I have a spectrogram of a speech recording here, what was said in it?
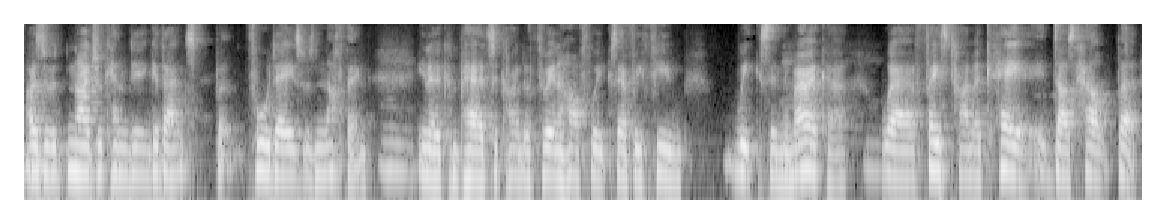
I was with Nigel Kennedy in Gdansk, but four days was nothing, mm. you know, compared to kind of three and a half weeks every few weeks in America, where FaceTime, okay, it does help, but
